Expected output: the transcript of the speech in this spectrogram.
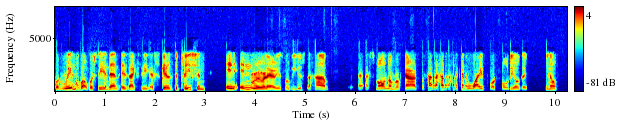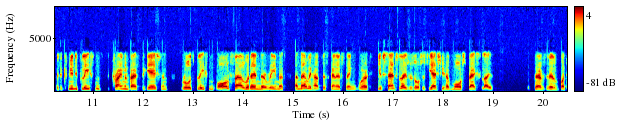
But really, what we're seeing then is actually a skills depletion in, in rural areas where we used to have a, small number of guards, but had a, had a, had a kind of wide portfolio that, you know, with the community policing, crime investigation, roads policing, all fell within their remit. And now we have this kind of thing where you've centralised resources. Yes, you have more specialised service available, but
